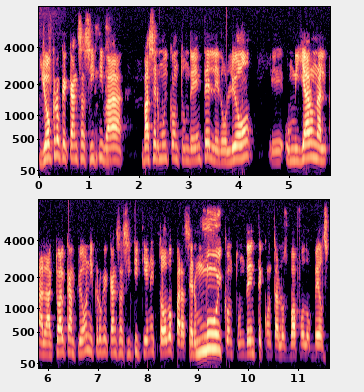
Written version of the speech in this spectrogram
Yo creo que Kansas City va, va a ser muy contundente, le dolió, eh, humillaron al, al, actual campeón y creo que Kansas City tiene todo para ser muy contundente contra los Buffalo Bills.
